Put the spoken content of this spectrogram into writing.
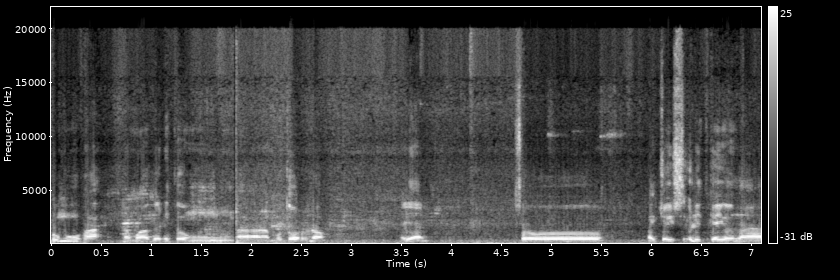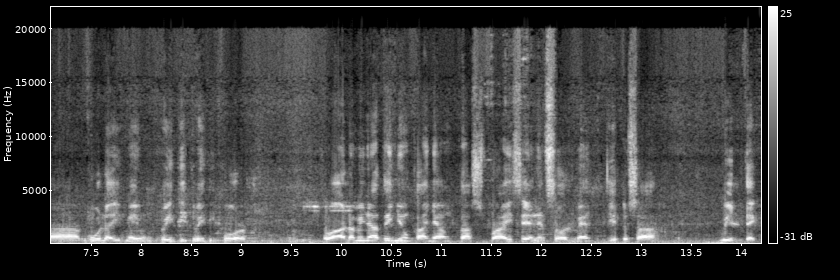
kumuha ng mga ganitong ah, motor, no? Ayan. So, may choice ulit kayo na kulay ngayong 2024. So, alamin natin yung kanyang cash price and installment dito sa Wheeltech.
